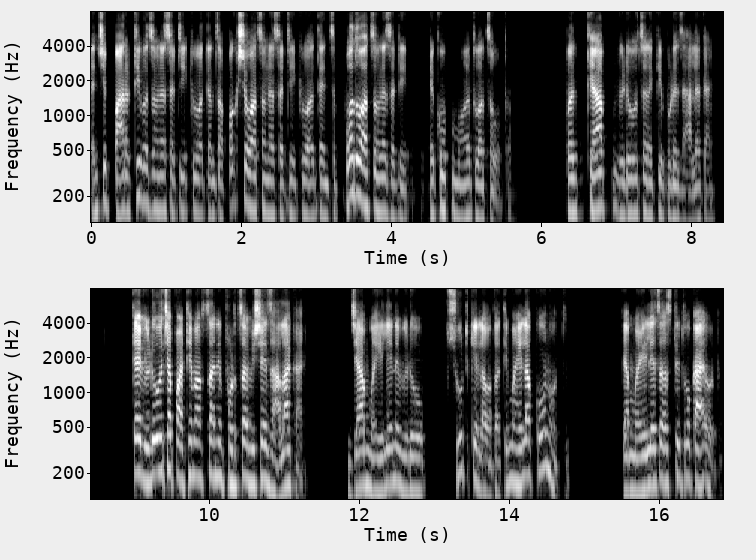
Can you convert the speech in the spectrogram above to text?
त्यांची पार्टी वाचवण्यासाठी किंवा त्यांचा पक्ष वाचवण्यासाठी किंवा त्यांचं पद वाचवण्यासाठी हे खूप महत्वाचं होतं. पण त्या व्हिडिओचं नक्की पुढे झालं काय? त्या व्हिडिओच्या पाठीमागचा आणि पुढचा विषय झाला काय? ज्या महिलेने व्हिडिओ शूट केला होता, ती महिला कोण होती? त्या महिलेचं अस्तित्व काय होतं?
